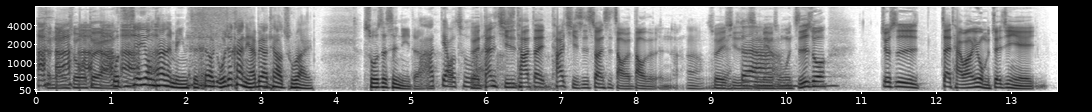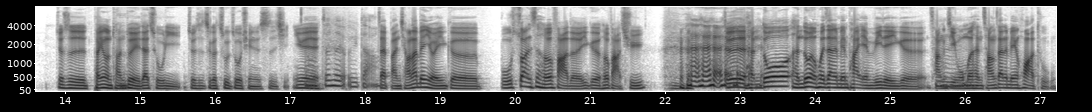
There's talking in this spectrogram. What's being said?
很难说，对啊，我直接用他的名字，我就看你要不要跳出来说这是你的，把它调出来。对，但是其实他在，他其实算是找得到的人了，嗯，所以其实是没有什么问题，只是说就是在台湾，因为我们最近也就是朋友团队也在处理，就是这个著作权的事情，因为真的有遇到，在板桥那边有一个不算是合法的一个合法区，就是很多很多人会在那边拍 MV 的一个场景，我们很常在那边画图，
